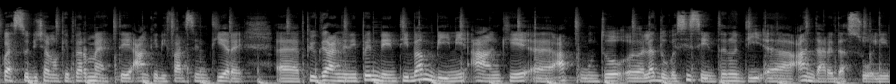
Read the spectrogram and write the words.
questo diciamo che permette anche di far sentire eh, più grandi e indipendenti i bambini anche eh, appunto eh, laddove si sentono di andare da soli.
